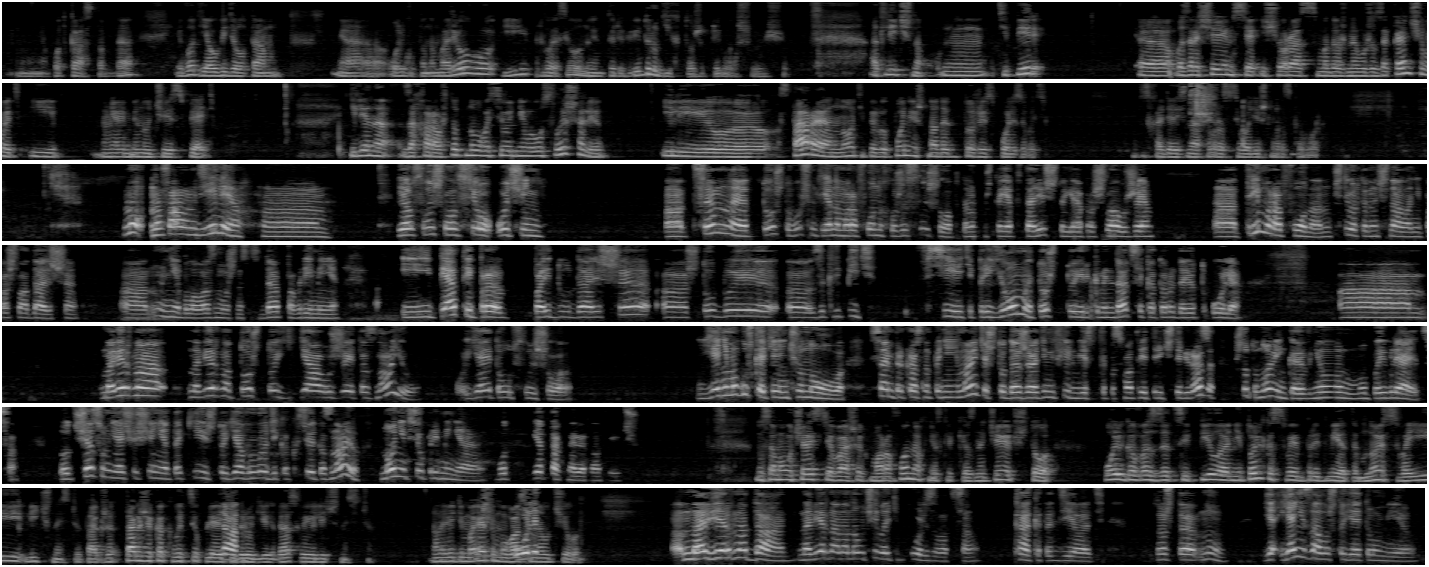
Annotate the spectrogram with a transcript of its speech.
подкастов, да. И вот я увидел там э, Ольгу Пономареву и пригласил на интервью. И других тоже приглашу еще. Отлично. Теперь э, возвращаемся еще раз. Мы должны уже заканчивать. И э, минут через пять. Елена Захарова, что-то новое сегодня вы услышали? Или старое, но теперь вы поняли, что надо это тоже использовать, исходя из нашего сегодняшнего разговора? Ну, на самом деле, я услышала все очень а, ценное, то, что, в общем-то, я на марафонах уже слышала, потому что я повторюсь, что я прошла уже а, три марафона, ну, четвертая начинала, не пошла дальше, а, ну, не было возможности, да, по времени. И пятый пойду дальше, а, чтобы а, закрепить все эти приемы, то, что и рекомендации, которые дает Оля. Наверное, наверное, то, что я уже это знаю, я это услышала. Я не могу сказать я ничего нового. Сами прекрасно понимаете, что даже один фильм, если посмотреть 3-4 раза, что-то новенькое в нем ну, появляется. Вот сейчас у меня ощущения такие, что я вроде как все это знаю, но не все применяю. Вот я так, наверное, отвечу. Но само участие в ваших марафонах несколько означает, что Ольга вас зацепила не только своим предметом, но и своей личностью, так же, так же как вы цепляете да. других, да, своей личностью. Она, видимо, этому вас Оля... научила. Наверное, да. Наверное, она научила этим пользоваться. Как это делать? Потому что, ну, я, я не знала, что я это умею.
